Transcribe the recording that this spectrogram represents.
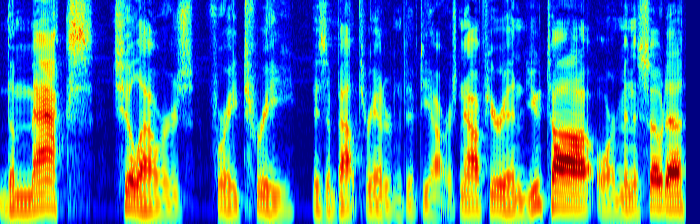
the max chill hours for a tree is about 350 hours. Now, if you're in Utah or Minnesota,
